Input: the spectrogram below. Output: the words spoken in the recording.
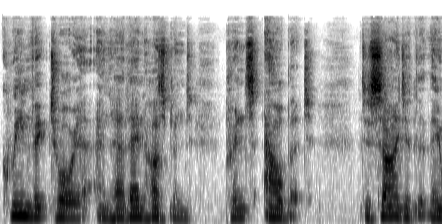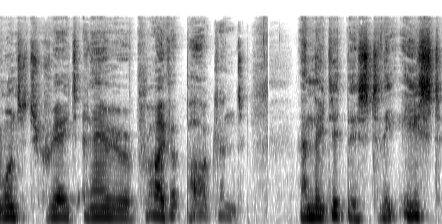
Queen Victoria and her then husband, Prince Albert, decided that they wanted to create an area of private parkland, and they did this to the east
